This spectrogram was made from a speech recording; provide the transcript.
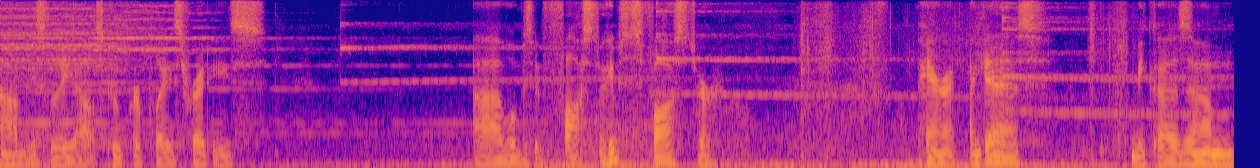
obviously Alice Cooper plays Freddy's uh what was it, foster? He was his foster parent, I guess. Because um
